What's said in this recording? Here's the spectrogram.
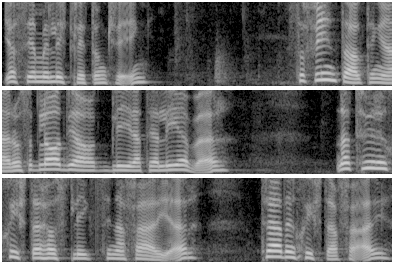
Jag ser mig lyckligt omkring. Så fint allting är och så glad jag blir att jag lever. Naturen skiftar höstlikt sina färger. Träden skiftar färg.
